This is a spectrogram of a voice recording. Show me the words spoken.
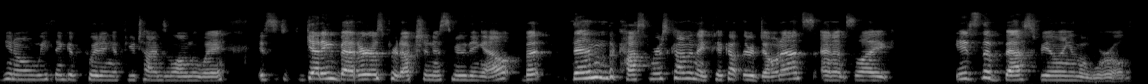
you know, we think of quitting a few times along the way. It's getting better as production is smoothing out, but then the customers come and they pick up their donuts and it's like it's the best feeling in the world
